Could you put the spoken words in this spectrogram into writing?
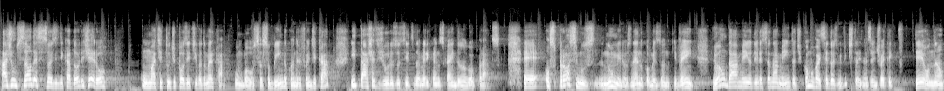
A junção desses dois indicadores gerou uma atitude positiva do mercado, com bolsa subindo quando ele foi indicado e taxa de juros dos títulos americanos caindo no longo prazo. É, os próximos números, né, no começo do ano que vem, vão dar meio direcionamento de como vai ser 2023, né? Se a gente vai ter que ter ou não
